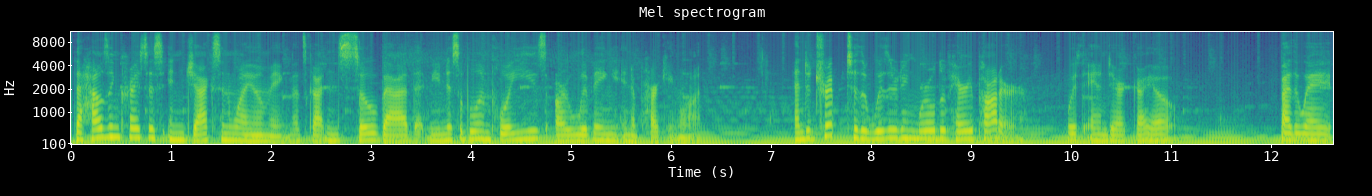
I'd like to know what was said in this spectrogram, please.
the housing crisis in Jackson, Wyoming that's gotten so bad that municipal employees are living in a parking lot. And a trip to the wizarding world of Harry Potter with Ann-Derrick Gaillot. By the way,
